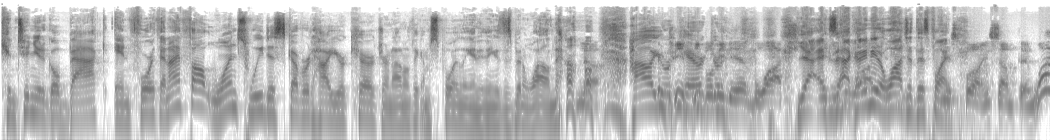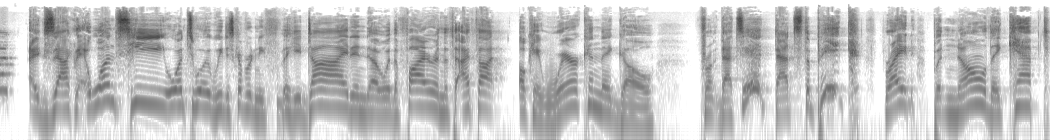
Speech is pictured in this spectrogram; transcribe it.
continue to go back and forth. And I thought once we discovered how your character, and I don't think I'm spoiling anything because it's been a while now, No. how your People character. need to have watched. Yeah, exactly. They need to watch at this point. You're spoiling something. What? Exactly. Once he, once we discovered he, he died and uh, with the fire and the, th- I thought, okay, where can they go from? That's it. That's the peak, right? But no, they kept,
